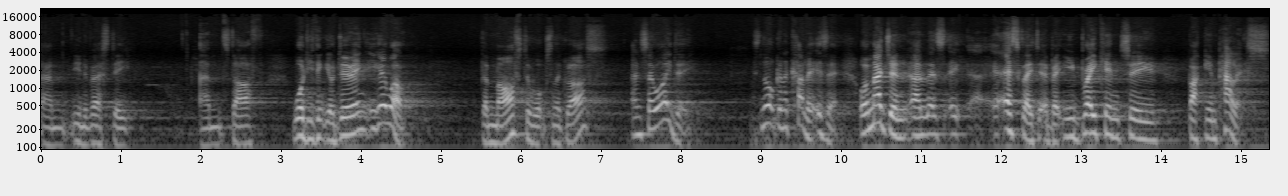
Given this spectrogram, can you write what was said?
um, university um, staff. What do you think you're doing? You go, well, the master walks on the grass, and so I do. It's not going to cut it, is it? Or imagine, uh, let's uh, escalate it a bit. You break into Buckingham Palace.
